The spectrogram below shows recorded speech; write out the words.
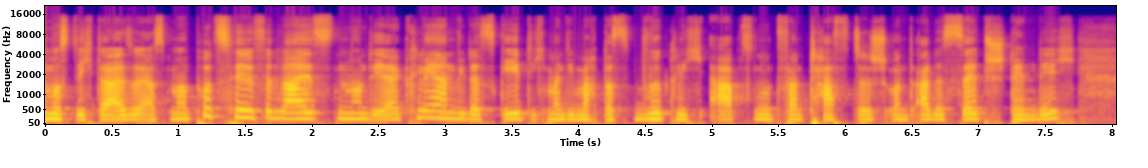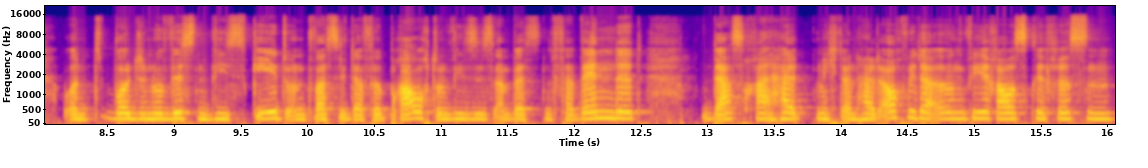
musste ich da also erstmal Putzhilfe leisten und ihr erklären, wie das geht. Ich meine, die macht das wirklich absolut fantastisch und alles selbstständig und wollte nur wissen, wie es geht und was sie dafür braucht und wie sie es am besten verwendet. Das hat mich dann halt auch wieder irgendwie rausgerissen.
